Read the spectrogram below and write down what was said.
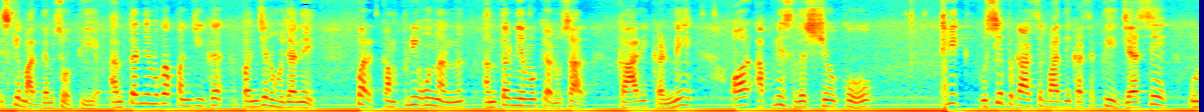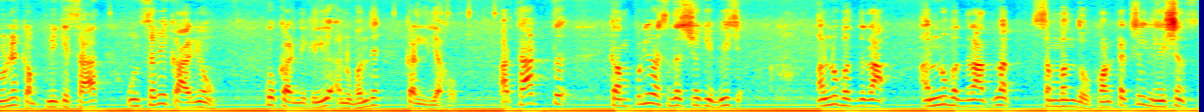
इसके माध्यम से होती है। अंतर नियमों का, पंजीयन हो जाने पर कंपनी उन अंतर नियमों के अनुसार कार्य करने और अपने सदस्यों को ठीक उसी प्रकार से बाध्य कर सकती है, जैसे उन्होंने कंपनी के साथ उन सभी कार्यों को करने के लिए अनुबंध कर लिया हो। अर्थात कंपनी और सदस्यों के बीच अनुबंधना, अनुबंधनात्मक संबंधों कॉन्ट्रेक्चुअल रिलेशंस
